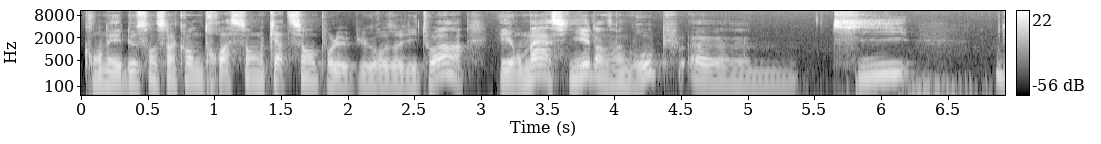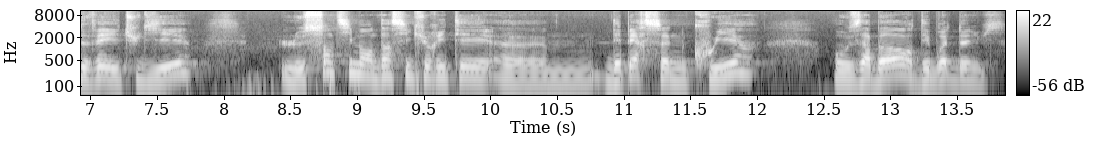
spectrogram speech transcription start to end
qu'on est 250, 300, 400 pour le plus gros auditoire, et on m'a assigné dans un groupe euh, qui devait étudier le sentiment d'insécurité euh, des personnes queer aux abords des boîtes de nuit.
